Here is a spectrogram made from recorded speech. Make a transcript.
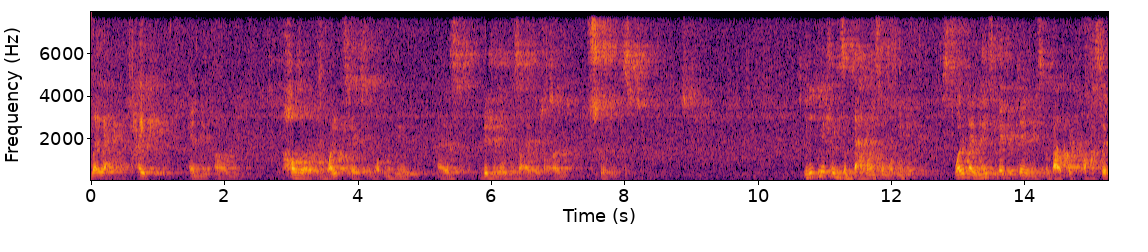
layout and type and um, color and white space in what we do as visual designers on screens. We need to make sure there's a balance in what we do. One of my least favorite things about the classic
